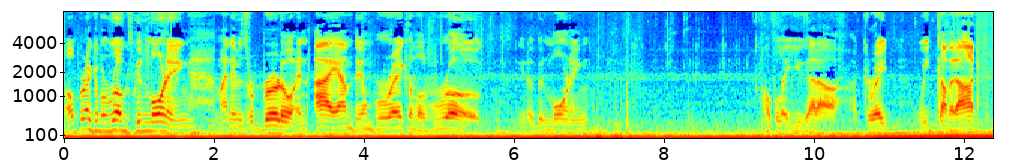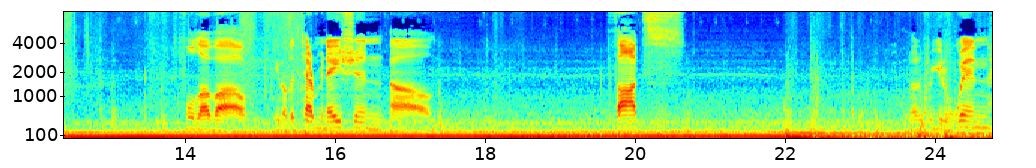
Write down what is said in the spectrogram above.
Unbreakable Rogues, good morning. My name is Roberto and I am the Unbreakable Rogue. You know, good morning. Hopefully, you got a, a great week coming on, full of, uh, you know, determination, uh, thoughts, in order for you to win.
